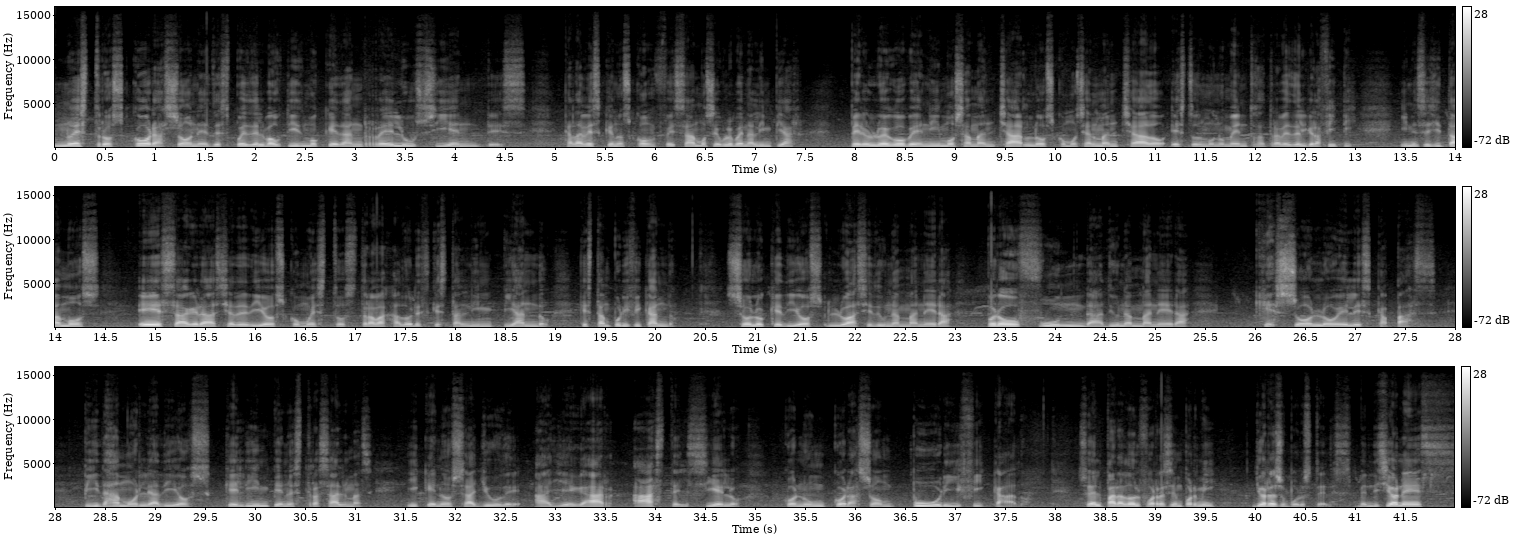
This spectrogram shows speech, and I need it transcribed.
nuestros corazones después del bautismo quedan relucientes. Cada vez que nos confesamos se vuelven a limpiar, pero luego venimos a mancharlos como se han manchado estos monumentos a través del graffiti. Y necesitamos esa gracia de Dios como estos trabajadores que están limpiando, que están purificando. Solo que Dios lo hace de una manera profunda, de una manera que solo Él es capaz. Pidámosle a Dios que limpie nuestras almas y que nos ayude a llegar hasta el cielo con un corazón purificado. Soy el Paradolfo, recen por mí, yo rezo por ustedes. Bendiciones.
